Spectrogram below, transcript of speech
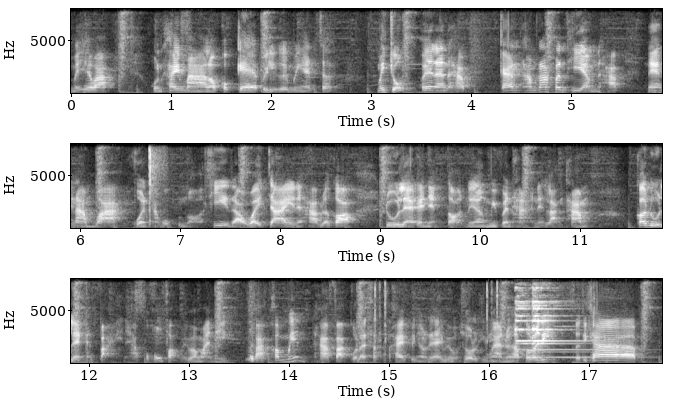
ไม่ใช่ว่าคนไข้มาเราก็แก้ไปเรื่อยไม่งั้นจะไม่จบเพราะฉะนั้นนะครับ การทำรากฟันเทียมนะครับ แนะนำว่าควรทำกับคุณหมอที่เราไว้ใจนะครับ แล้วก็ดูแลกันอย่างต่อเนื่องมีปัญหาในหลังทำก็ดูแลกันไปนะครับ ก็คงฝากไว้ประมาณนี้ ฝากคอมเมนต์นะครับ ฝากกดไลค์ซับสไครป์เป็นกำลังใจให้พี่หมอโชคและทีมงานด้วยครับตอนนี้ สวัสดีครับ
